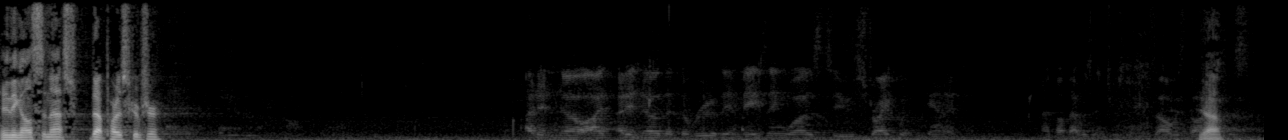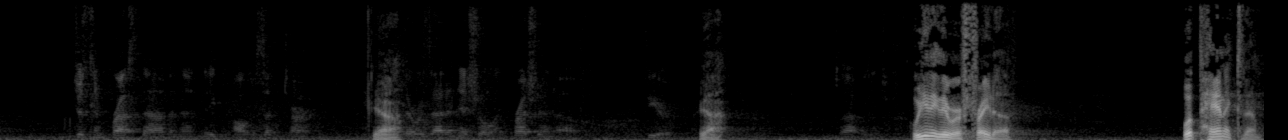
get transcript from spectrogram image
Anything else in that, that part of Scripture? I didn't know. I, I didn't know that the root of the amazing was to strike with panic. I thought that was interesting because I always thought Yeah. Yeah. There was that initial impression of fear. Yeah. What do you think they were afraid of? What panicked them?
